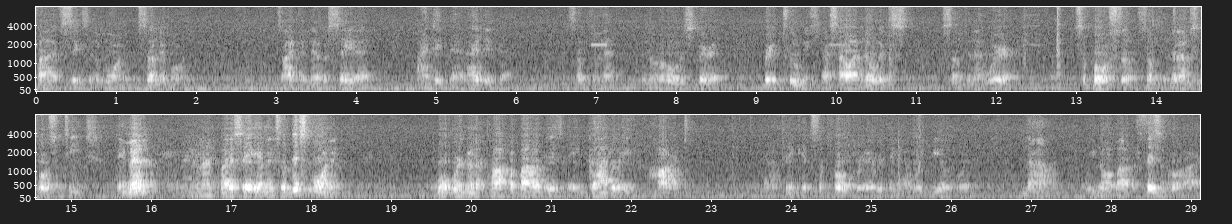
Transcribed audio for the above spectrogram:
5, 6 in the morning, Sunday morning. So I can never say that I did that, I did that. Something that, you know, the Holy Spirit bring to me. So that's how I know it's something that we're supposed to, something that I'm supposed to teach. Amen? Everybody say amen. So this morning, what we're going to talk about is a godly heart. And I think it's appropriate, everything that we're dealing with now. We know about the physical heart.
